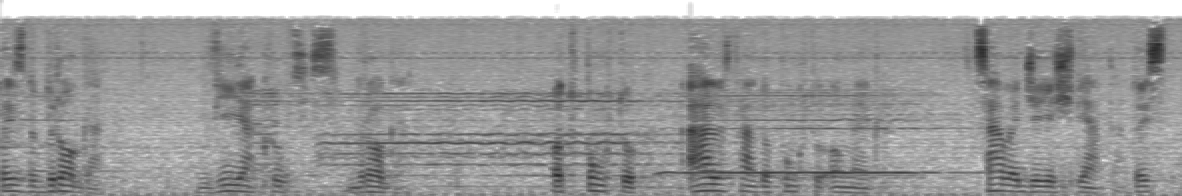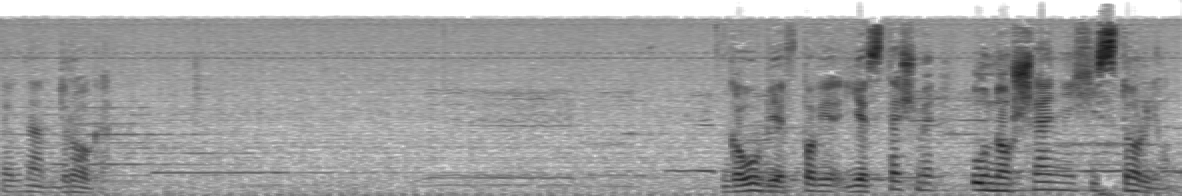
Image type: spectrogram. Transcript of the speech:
to jest droga. Via Crucis, droga. Od punktu alfa do punktu omega. Całe dzieje świata to jest pewna droga. Gołubiew powie, jesteśmy unoszeni historią.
